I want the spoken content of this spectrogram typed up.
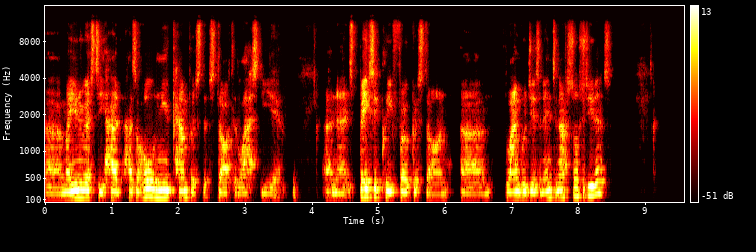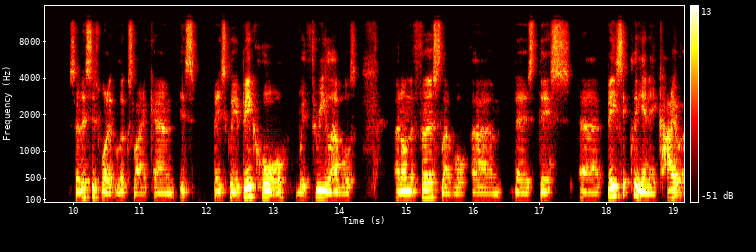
uh, my university had has a whole new campus that started last year and uh, it's basically focused on um, languages and international students. So this is what it looks like. Um, it's basically a big hall with three levels. And on the first level, um, there's this uh, basically in a Eikaiwa.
